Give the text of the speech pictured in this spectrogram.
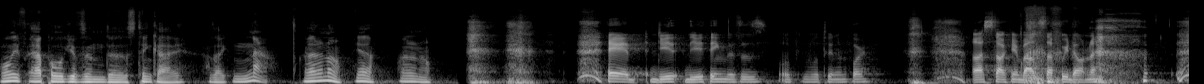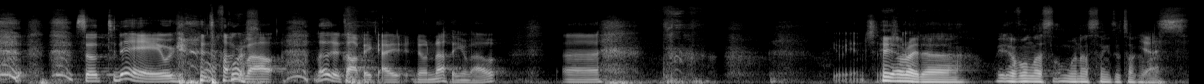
only if Apple gives them the stink eye. I was like, nah. I don't know. Yeah, I don't know. Hey, do you do you think this is what people tune in for? Us talking about stuff we don't know. so today we're going to talk about another topic I know nothing about. Uh, gonna. Hey, all right. Uh, we have one last one last thing to talk about. Yes.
